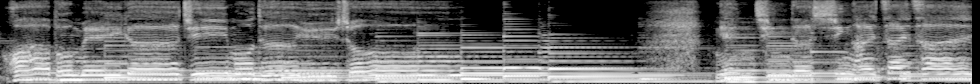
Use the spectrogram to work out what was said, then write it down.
划破每个寂寞的宇宙。年轻的心还在猜，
